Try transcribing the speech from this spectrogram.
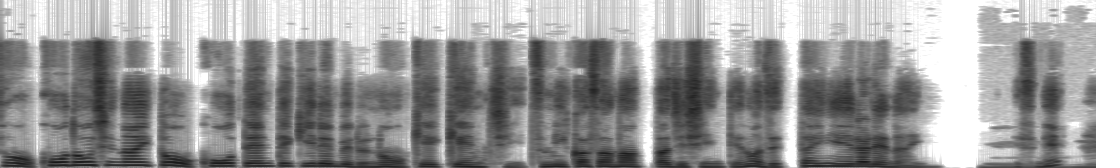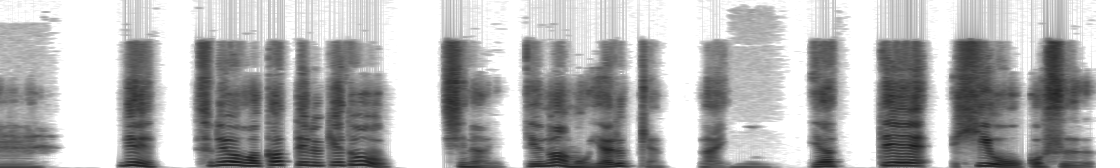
そう、行動しないと後天的レベルの経験値、積み重なった自信っていうのは絶対に得られない。ですねうん。で、それは分かってるけど、しないっていうのはもうやるっきゃない。うんやって火を起こす。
